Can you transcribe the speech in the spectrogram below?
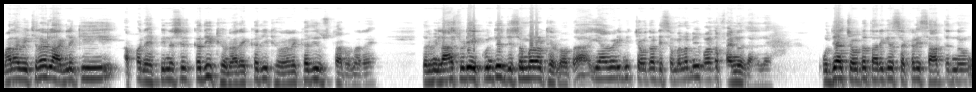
मला विचारायला लागले की आपण हॅपीनेस स्ट्रीट कधी ठेवणार आहे कधी ठेवणार आहे कधी स्टार्ट होणार आहे? तर मी लास्ट वेळी एकोणतीस डिसेंबरला ठेवला होता. यावेळी मी चौदा डिसेंबरला मी माझं फायनल झालेलं आहे. उद्या चौदा तारखेला सकाळी सात ते नऊ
